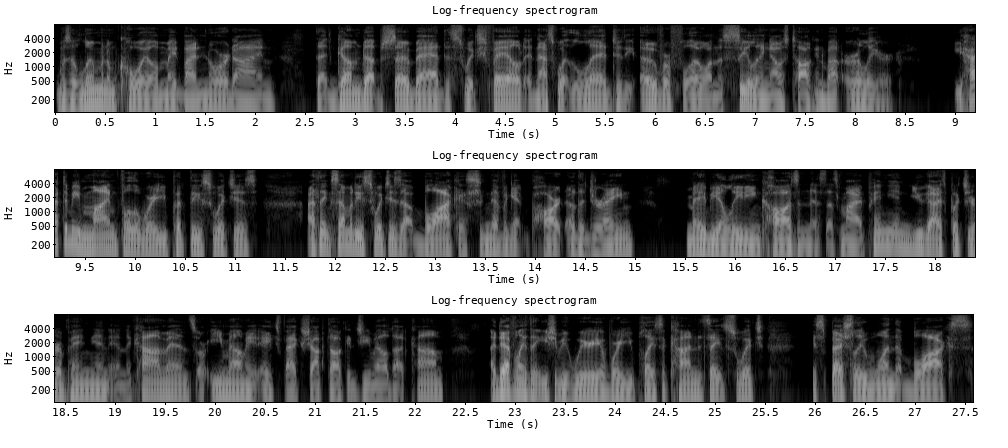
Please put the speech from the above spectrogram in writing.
was aluminum coil made by Nordyne that gummed up so bad the switch failed, and that's what led to the overflow on the ceiling I was talking about earlier you have to be mindful of where you put these switches. I think some of these switches that block a significant part of the drain may be a leading cause in this. That's my opinion. You guys put your opinion in the comments or email me at hvacshoptalk at gmail.com. I definitely think you should be weary of where you place a condensate switch, especially one that blocks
